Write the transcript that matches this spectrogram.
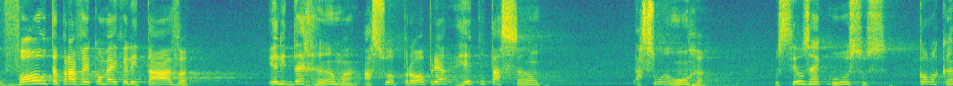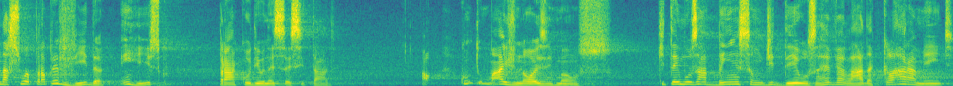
volta para ver como é que ele estava. Ele derrama a sua própria reputação, a sua honra, os seus recursos, colocando a sua própria vida em risco para acudir o necessitado. Quanto mais nós, irmãos, que temos a bênção de Deus revelada claramente,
